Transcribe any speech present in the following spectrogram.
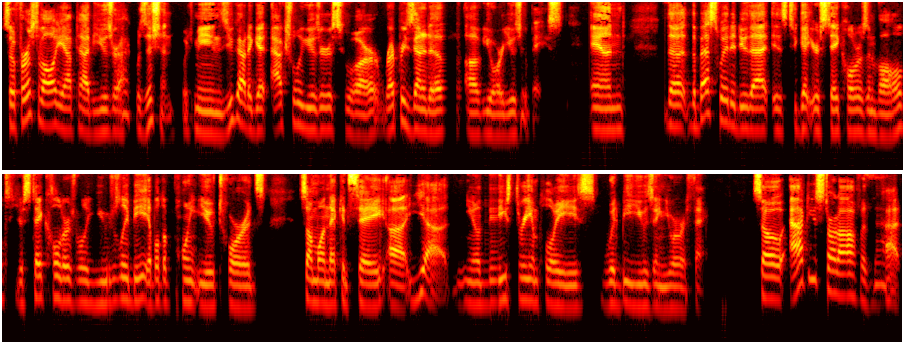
so first of all, you have to have user acquisition, which means you got to get actual users who are representative of your user base. And the the best way to do that is to get your stakeholders involved. Your stakeholders will usually be able to point you towards someone that can say uh, yeah you know these three employees would be using your thing. So after you start off with that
